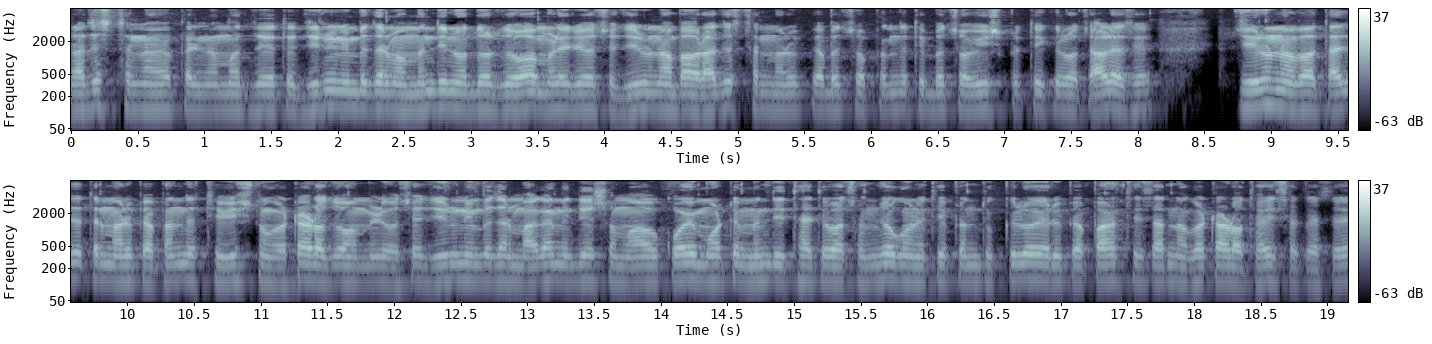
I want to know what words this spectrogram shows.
રાજસ્થાનના વેપારીના મત જોઈએ તો જીરુની બજારમાં મંદીનો દોર જોવા મળી રહ્યો છે. જીરુના ભાવ રાજસ્થાનમાં રૂપિયા બસો પંદરથી બસો વીસ પ્રતિ કિલો ચાલે છે. જીરુનો ભાવ તાજેતરમાં રૂપિયા પંદરથી વીસનો ઘટાડો જોવા મળ્યો છે. જીરુની બજારમાં આગામી દિવસોમાં આવું કોઈ મોટી મંદી થાય તેવા સંજોગો નથી, પરંતુ કિલોએ રૂપિયા પાંચથી સાતનો ઘટાડો થઈ શકે છે.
